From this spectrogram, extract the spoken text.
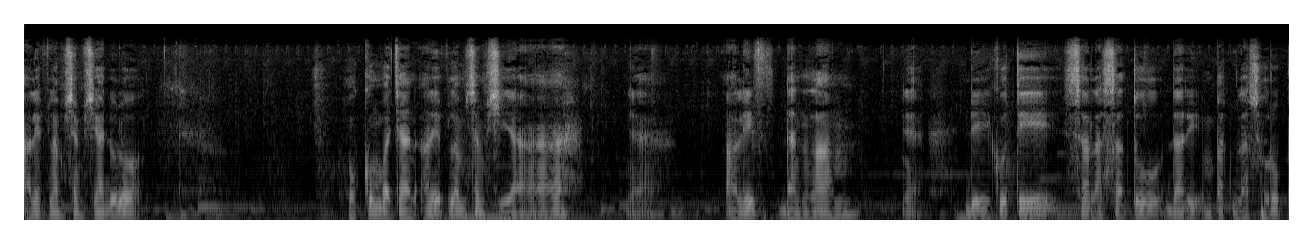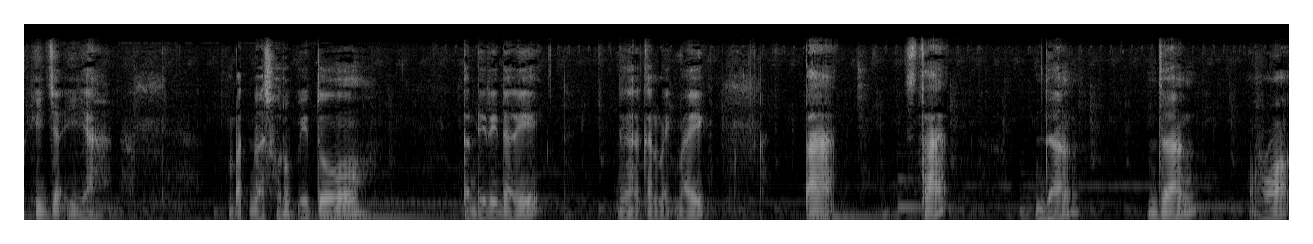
alif lam syamsiah dulu hukum bacaan alif lam syamsiah ya. Alif dan lam ya diikuti salah satu dari 14 huruf hijaiyah. 14 huruf itu terdiri dari dengarkan baik-baik ta sta dal dal ro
